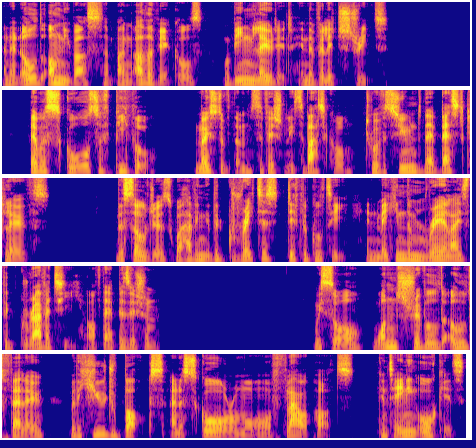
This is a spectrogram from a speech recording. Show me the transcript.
and an old omnibus, among other vehicles, were being loaded in the village street. There were scores of people, most of them sufficiently sabbatical to have assumed their best clothes. The soldiers were having the greatest difficulty in making them realize the gravity of their position. We saw one shriveled old fellow with a huge box and a score or more of flower pots containing orchids,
